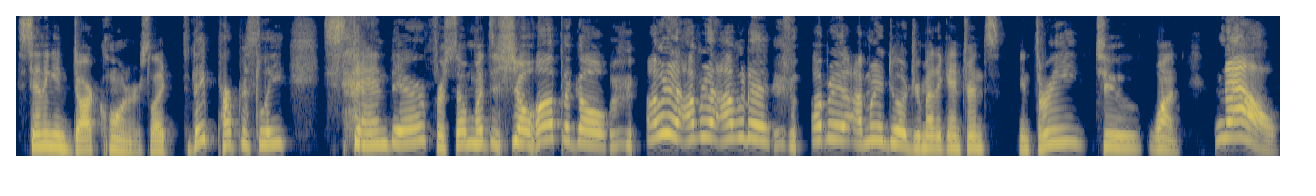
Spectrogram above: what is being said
standing in dark corners? Like, do they purposely stand there for someone to show up and go, "I'm gonna, I'm gonna, I'm gonna, I'm gonna, I'm gonna do a dramatic entrance in three, two, one, now."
